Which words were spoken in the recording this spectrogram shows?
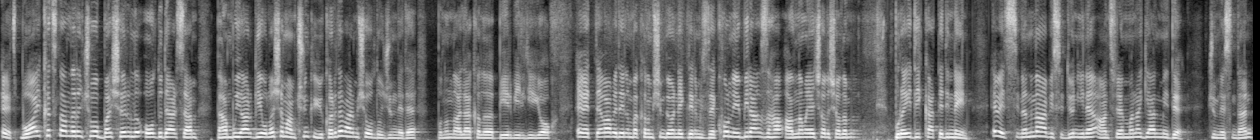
Evet bu ay katılanların çoğu başarılı oldu dersem ben bu yargıya ulaşamam çünkü yukarıda vermiş olduğu cümlede bununla alakalı bir bilgi yok. Evet devam edelim bakalım şimdi örneklerimizde konuyu biraz daha anlamaya çalışalım. Burayı dikkatle dinleyin. Evet Sinan'ın abisi dün yine antrenmana gelmedi cümlesinden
